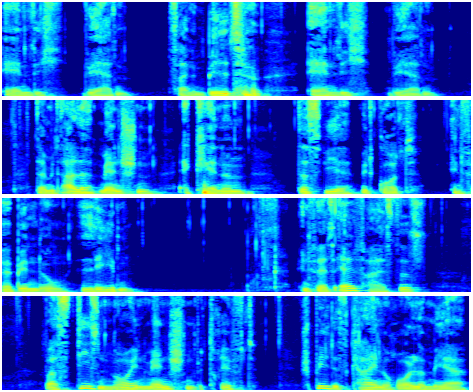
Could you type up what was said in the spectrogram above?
ähnlich werden, seinem Bild ähnlich werden, damit alle Menschen erkennen, dass wir mit Gott in Verbindung leben. In Vers 11 heißt es, was diesen neuen Menschen betrifft, spielt es keine Rolle mehr,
